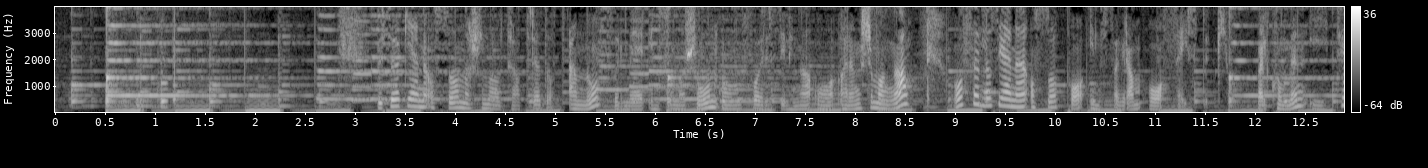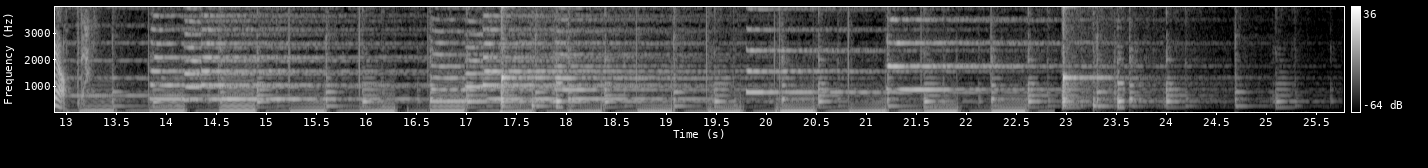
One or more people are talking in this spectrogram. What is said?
Besøk gjerne også nasjonalteatret.no for mer informasjon om forestillinger og arrangementer, og følg oss gjerne også på Instagram og Facebook. Velkommen i teatret.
